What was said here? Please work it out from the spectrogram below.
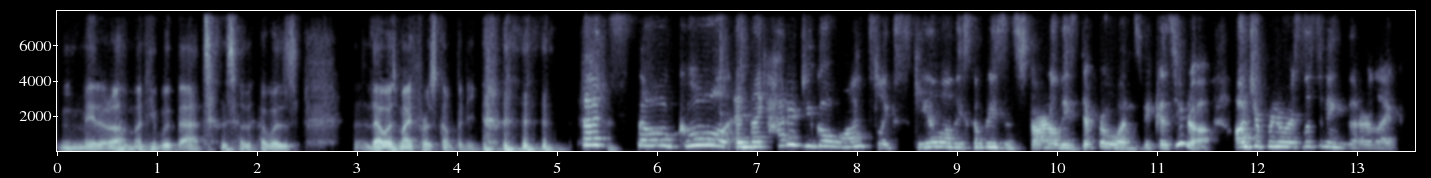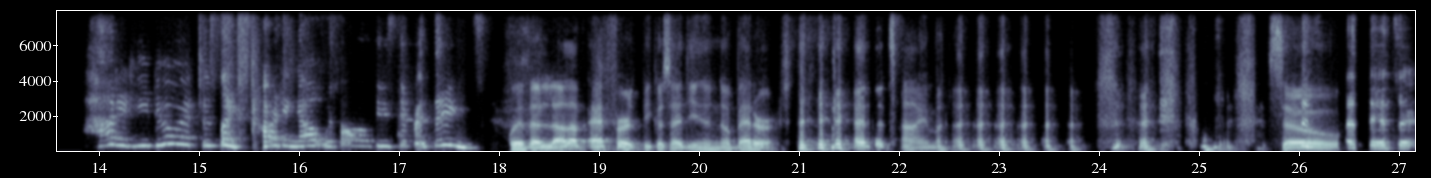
Made a lot of money with that. so that was that was my first company. That's so cool. And like, how did you go on to like scale all these companies and start all these different ones? Because you know, entrepreneurs listening that are like, how did he do it? Just like starting out with all these different things. With a lot of effort because I didn't know better at the time. so that's the answer.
